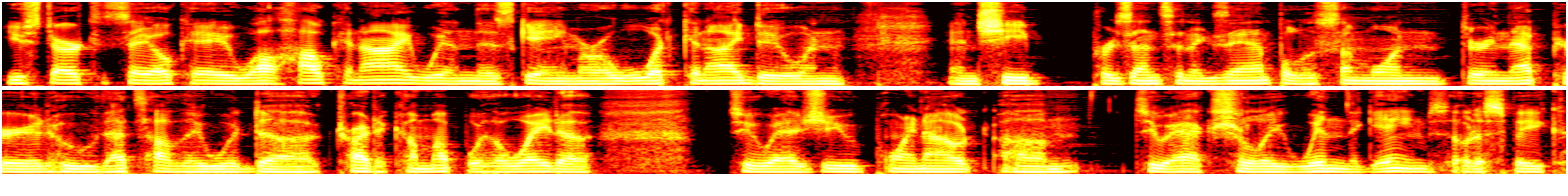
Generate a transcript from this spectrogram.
you start to say okay well how can i win this game or what can i do and and she presents an example of someone during that period who that's how they would uh, try to come up with a way to, to as you point out, um, to actually win the game, so to speak.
